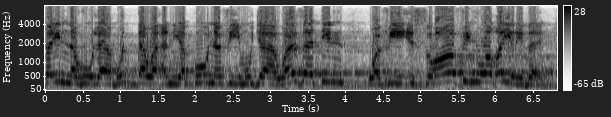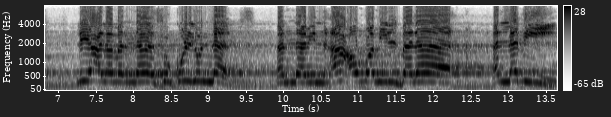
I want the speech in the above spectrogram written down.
فإنه لا بد وأن يكون في مجاوزة وفي إسراف وغير ذلك. ليعلم الناس كل الناس أن من أعظم البلاء الذي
